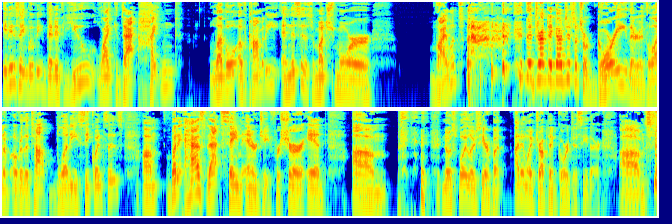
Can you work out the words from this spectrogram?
it is a movie that if you like that heightened level of comedy, and this is much more violent. the Drop Dead Gorgeous, much more gory. There is a lot of over the top bloody sequences. Um, but it has that same energy for sure. And, um, no spoilers here, but I didn't like Drop Dead Gorgeous either. Um, so,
